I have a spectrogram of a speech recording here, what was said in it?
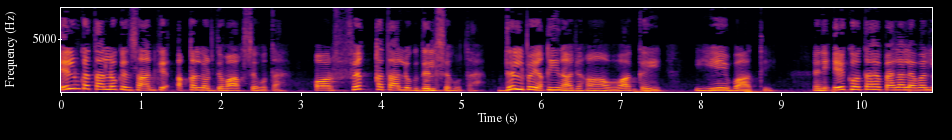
علم کا تعلق انسان کے عقل اور دماغ سے ہوتا ہے اور فک کا تعلق دل سے ہوتا ہے۔ دل پہ یقین آ جہاں واقعی یہ بات تھی۔ یعنی ایک ہوتا ہے پہلا لیول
